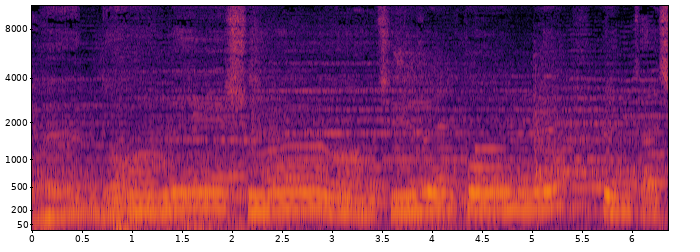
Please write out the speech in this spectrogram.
恨东离愁，几人空留，任他下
